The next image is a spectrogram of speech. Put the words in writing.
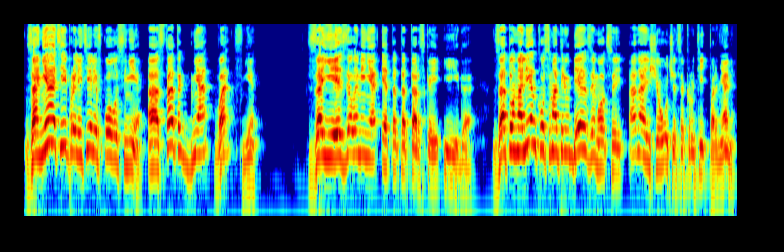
Занятия пролетели в полусне, а остаток дня во сне. Заездила меня эта татарская ига. Зато на Ленку смотрю без эмоций. Она еще учится крутить парнями.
